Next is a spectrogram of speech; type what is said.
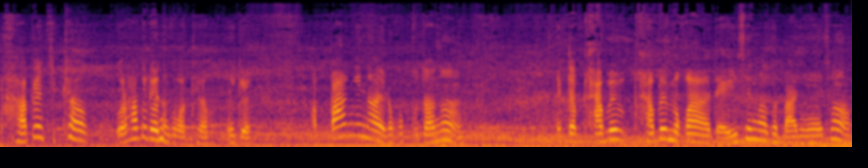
밥에 집착을 하게 되는 것 같아요. 이게 아, 빵이나 이런 것보다는 일단 밥을 밥을 먹어야 돼 이 생각을 많이 해서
